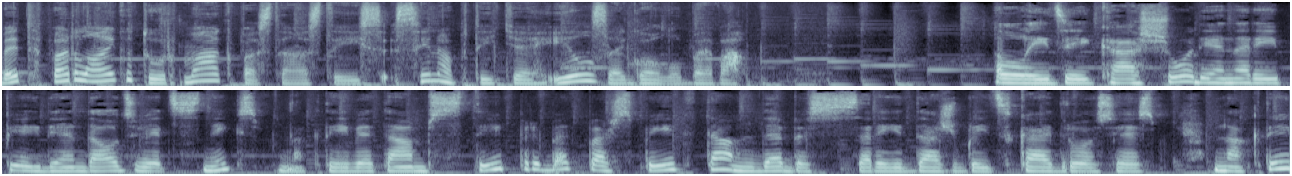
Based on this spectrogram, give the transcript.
Bet par laiku turpmāk pastāstīs sinoptiķe Ilze Golubeva. Līdzīgi kā šodien, arī piekdien daudz vietas sniks, naktī vietām stipri, bet par spīti tam debesis arī dažkārt skaidrosies. Naktī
